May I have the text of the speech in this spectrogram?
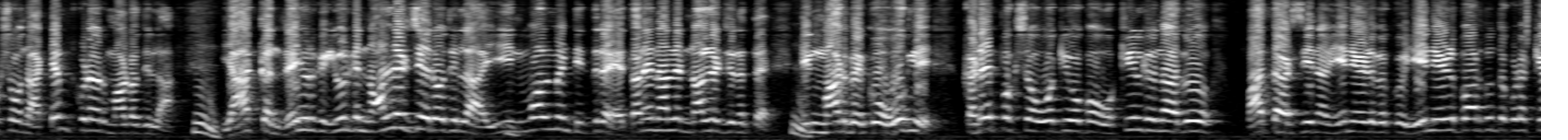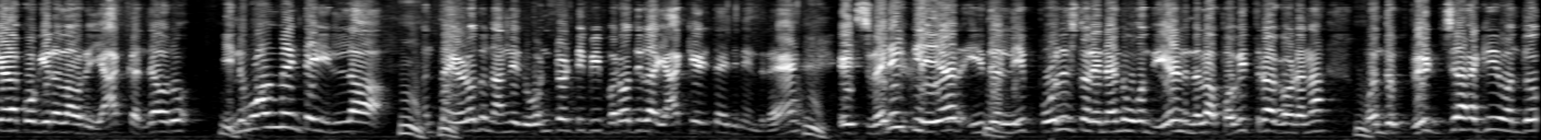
ಪಕ್ಷ ಒಂದು ಅಟೆಂಪ್ಟ್ ಕೂಡ ಅವ್ರು ಮಾಡೋದಿಲ್ಲ. ಯಾಕಂದ್ರೆ ಇವ್ರಿಗೆ ಇವ್ರಿಗೆ ನಾಲೆಡ್ಜ್ ಇರೋದಿಲ್ಲ. ಈ ಇನ್ವಾಲ್ವ್ಮೆಂಟ್ ಇದ್ರೆ ತಾನೇ ನಾಲೆಡ್ಜ್ ನಾಲೆಡ್ಜ್ ಇರುತ್ತೆ. ಹಿಂಗ್ ಮಾಡ್ಬೇಕು ಹೋಗ್ಲಿ. ಕಡೆ ಪಕ್ಷ ಹೋಗಿ ಒಬ್ಬ ವಕೀಲರನ್ನಾದ್ರೂ ಮಾತಾಡ್ಸಿ ನಾವ್ ಏನ್ ಹೇಳ್ಬೇಕು ಏನ್ ಹೇಳ್ಬಾರ್ದು ಅಂತ ಕೂಡ ಕೇಳಕ್ ಹೋಗಿರಲ್ಲ ಅವ್ರು. ಯಾಕಂದ್ರೆ ಅವರು ಇನ್ವಾಲ್ವ್ಮೆಂಟೇ ಇಲ್ಲ ಅಂತ ಹೇಳೋದು ನಾನು ಇದು ಒನ್ ಟ್ವೆಂಟಿ ಬಿ ಬರೋದಿಲ್ಲ ಯಾಕೆ ಹೇಳ್ತಾ ಇದೀನಿ ಅಂದ್ರೆ ಇಟ್ಸ್ ವೆರಿ ಕ್ಲಿಯರ್ ಇದರಲ್ಲಿ ಪೊಲೀಸ್ನವ್ರು ಏನಾದ್ರು ಒಂದು ಹೇಳಿದ್ನಲ್ಲ ಪವಿತ್ರ ಗೌಡನ ಒಂದು ಬ್ರಿಡ್ಜ್ ಆಗಿ ಒಂದು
